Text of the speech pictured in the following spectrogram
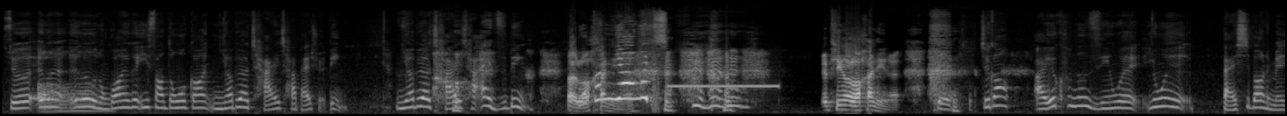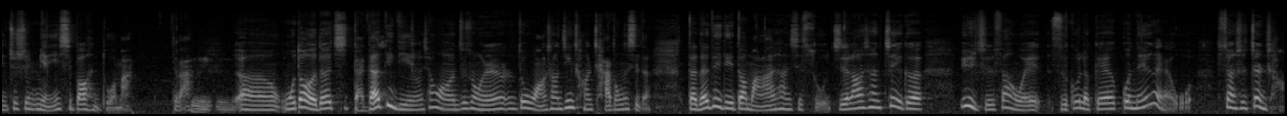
随后一个、哦一个辰光，一个医生跟我讲，你要不要查一查白血病？你要不要查一查艾滋病？啊，老吓人个，搿听了老吓人个，对，就讲也有可能是因为因为白细胞里面就是免疫细胞很多嘛，对吧？嗯嗯，呃，我到后头去踏踏滴滴，像我这种人，都网上经常查东西的，踏踏滴滴到网浪上去搜，基本上像这个阈值范围，如果辣该国内的闲话，算是正常。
